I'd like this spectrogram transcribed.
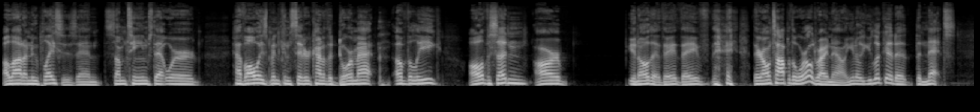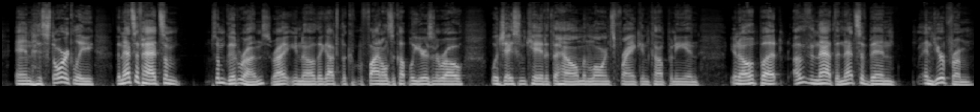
a lot of new places and some teams that were have always been considered kind of the doormat of the league all of a sudden are you know they they they've they're on top of the world right now. You know you look at uh, the Nets and historically the Nets have had some some good runs, right? You know they got to the finals a couple years in a row with Jason Kidd at the helm and Lawrence Frank and company and you know. But other than that, the Nets have been, and you're from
